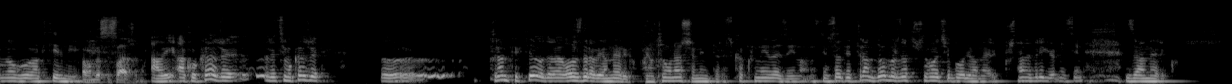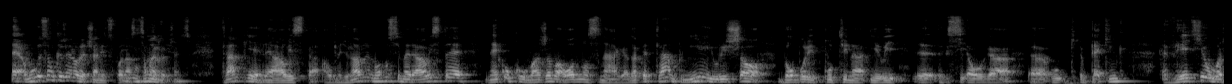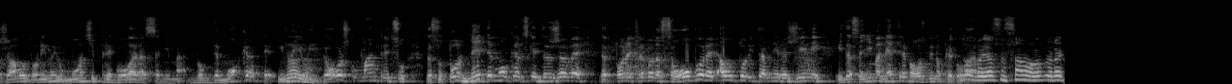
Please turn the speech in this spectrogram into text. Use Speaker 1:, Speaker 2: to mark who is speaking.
Speaker 1: mnogo aktivniji.
Speaker 2: Onda se slažemo.
Speaker 1: Ali ako kaže, recimo kaže, uh, Trump je htio da ozdravi Ameriku, pa je to u našem interesu? Kako mi veze imamo? Mislim, sad je Trump dobar zato što hoće bolju Ameriku. Šta me briga, mislim, za Ameriku?
Speaker 2: Ne, a mogu samo kažem jednu rečenicu po nas, samo jednu rečenicu. Trump je realista, a u međunarodnim odnosima realista je neko ko uvažava odnos snaga. Dakle, Trump nije jurišao da obori Putina ili e, ovoga, e, u Peking, već je uvažavao da oni imaju moć i pregovara sa njima. Dok demokrate imaju ideološku mantricu da su to nedemokratske države, da to ne treba da se obore autoritarni režimi i da sa njima ne treba ozbiljno pregovarati.
Speaker 1: Dobro, ja sam samo rekao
